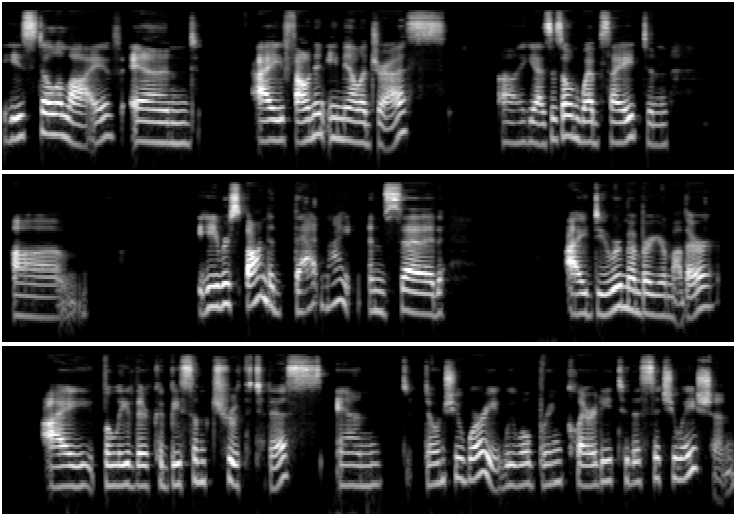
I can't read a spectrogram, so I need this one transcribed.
he's still alive and I found an email address uh, he has his own website and um, he responded that night and said I do remember your mother I believe there could be some truth to this, and don't you worry, we will bring clarity to this situation.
